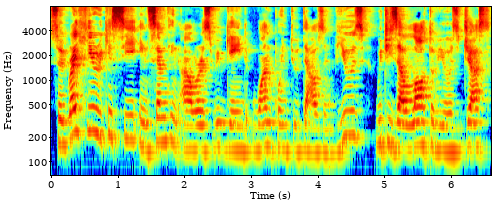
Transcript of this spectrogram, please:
So right here you can see in 17 hours we've gained 1.2 thousand views, which is a lot of views just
